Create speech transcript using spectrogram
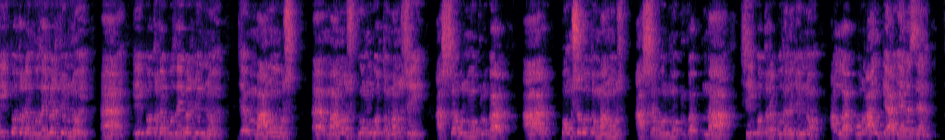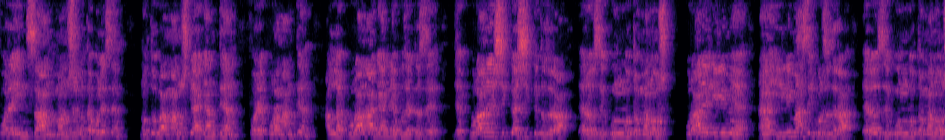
এই কথাটা বুঝাইবার জন্যই হ্যাঁ এই কথাটা বুঝাইবার জন্যই যে মানুষ আহ, মানুষ গুণগত মানুষই আশরাফুল মকলুকাত আর বংশগত মানুষ আশরাফুল মকলুকাত না সেই কথাটা বোঝানোর জন্য আল্লাহ কোরআনকে আগে এনেছেন পরে ইনসান মানুষের কথা বলেছেন। নতুবা মানুষকে আগে আনতেন পরে কোরআন আনতেন। আল্লাহ কোরআন আগে আনিয়ে বুঝাইতেছে যে কোরআনের শিক্ষা শিক্ষিত যারা এরা হচ্ছে গুণগত মানুষ। কোরআনের ইলিমে আহ, ইলিম হাসিল করছে যারা এরা হচ্ছে গুণগত মানুষ।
